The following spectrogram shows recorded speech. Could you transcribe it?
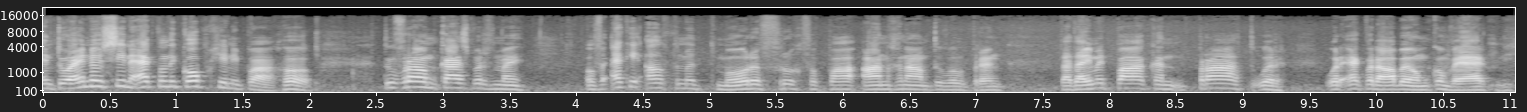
en toe hy nou sien ek wil nie kop gee nie, pa. Ho. Toe vra hom Casper vir my of ek die ultimate môre vroeg vir pa aangenaam toe wil bring dat hy met pa kan praat oor oor ek wat daar by hom kom werk nie.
